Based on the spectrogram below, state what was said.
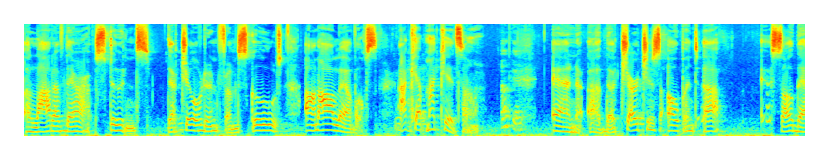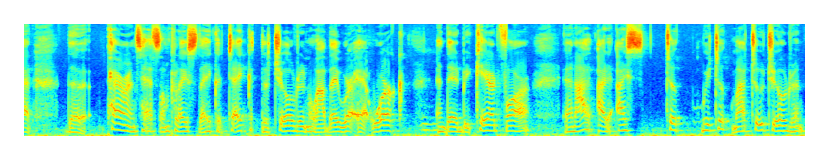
a lot of their students, their children from schools on all levels. I kept my kids home Okay. and uh, the churches opened up so that the parents had some place they could take the children while they were at work and they'd be cared for and I, I, I took we took my two children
